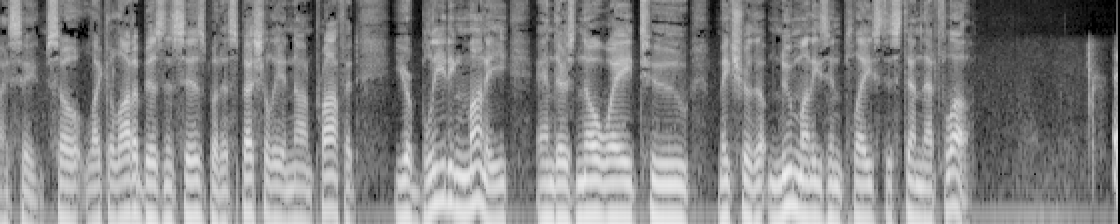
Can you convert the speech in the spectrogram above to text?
I see. So, like a lot of businesses, but especially a nonprofit, you're bleeding money, and there's no way to make sure that new money's in place to stem that flow. Uh,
